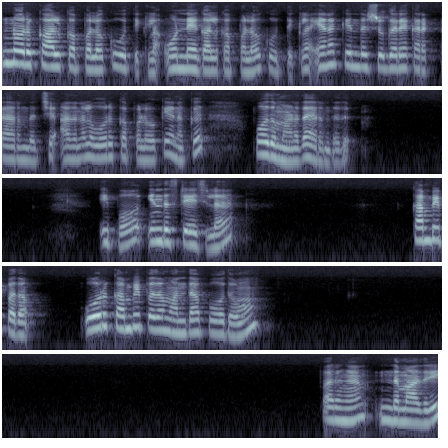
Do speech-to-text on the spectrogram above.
இன்னொரு கால் கப் அளவுக்கு ஊற்றிக்கலாம் ஒன்றே கால் கப் அளவுக்கு ஊற்றிக்கலாம் எனக்கு இந்த சுகரே கரெக்டாக இருந்துச்சு. அதனால் ஒரு கப் அளவுக்கு எனக்கு போதுமானதாக இருந்தது. இப்போது இந்த ஸ்டேஜில் கம்பிப்பதம் ஒரு கம்பிப்பதம் வந்தால் போதும். பாருங்கள் இந்த மாதிரி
